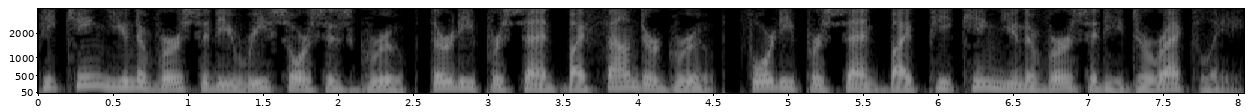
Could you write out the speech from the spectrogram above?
Peking University Resources Group 30% by Founder Group 40% by Peking University directly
